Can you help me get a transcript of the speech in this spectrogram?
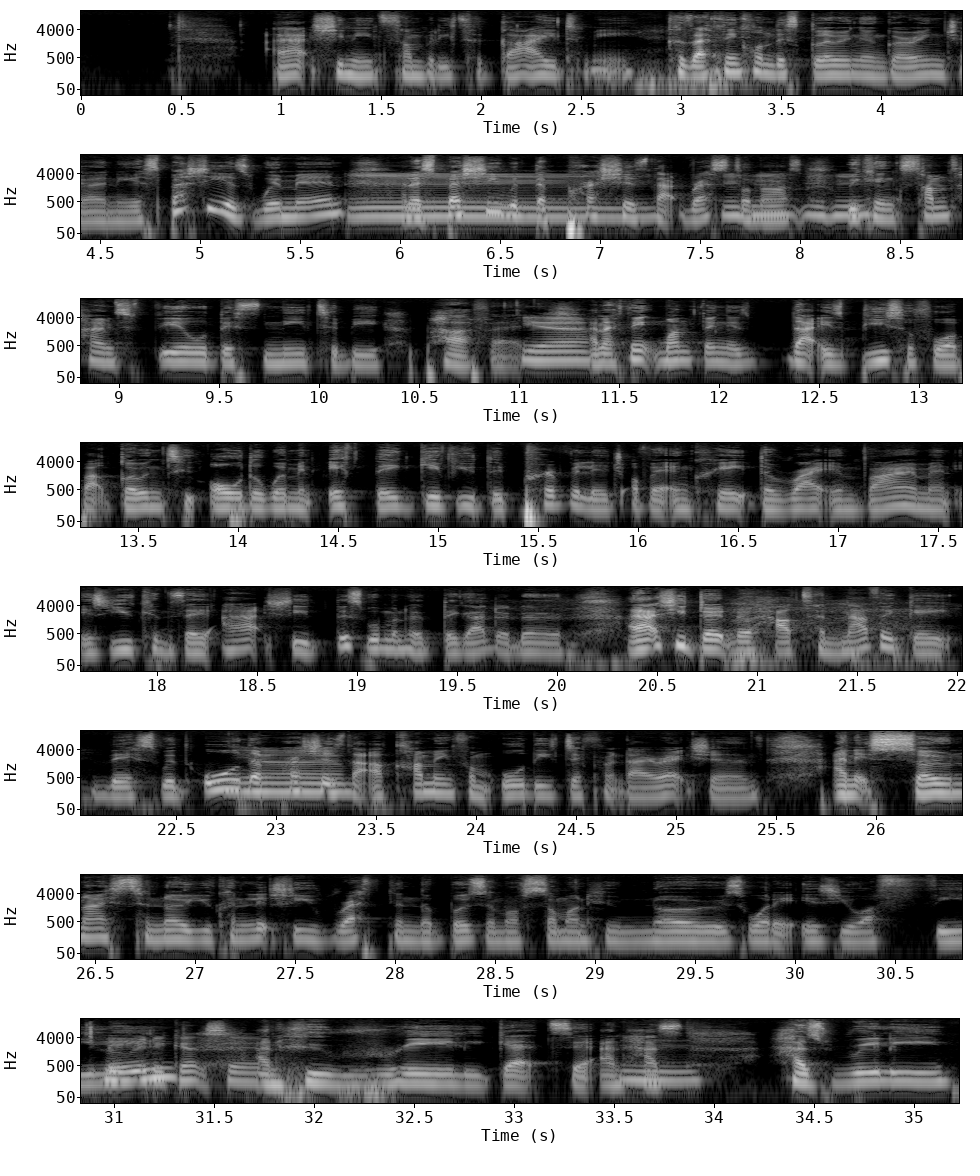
I actually need somebody to guide me because I think on this glowing and growing journey, especially as women, and especially with the pressures that rest on Mhm, us, we can sometimes feel this need to be perfect. Yeah. And I think one thing is that is beautiful about going to older women if they give you the privilege of it and create the right environment is you can say, I actually this womanhood thing, I don't know. I actually don't know how to navigate this with all the pressures that are coming from all these different directions. And it's so nice to know you can literally rest in the bosom of someone who knows what it is you are feeling Who really gets it. and who really gets it and has Mm. has really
